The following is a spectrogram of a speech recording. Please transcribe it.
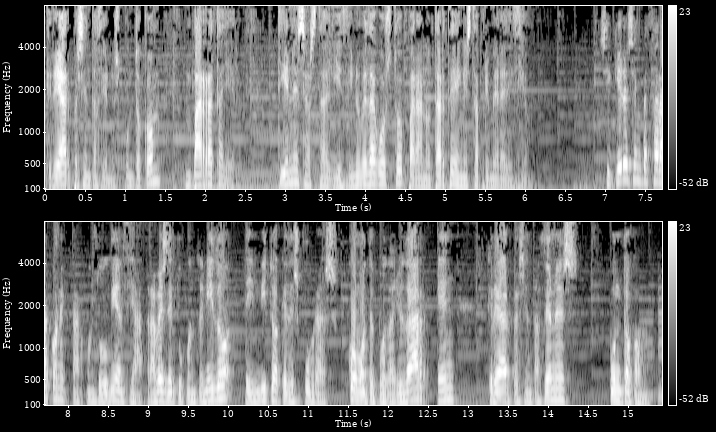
crearpresentaciones.com barra taller. Tienes hasta el 19 de agosto para anotarte en esta primera edición. Si quieres empezar a conectar con tu audiencia a través de tu contenido, te invito a que descubras cómo te puedo ayudar en crearpresentaciones.com.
